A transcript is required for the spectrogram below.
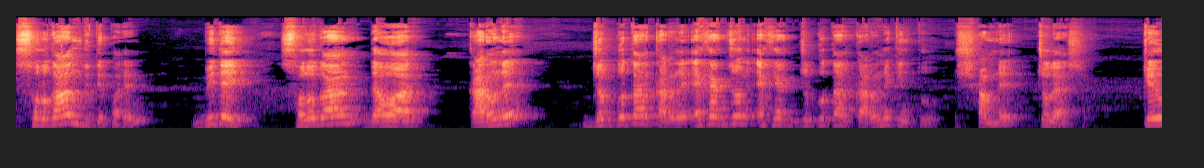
স্লোগান দিতে পারেন। বিদেই স্লোগান দেওয়ার কারণে, যোগ্যতার কারণে এক একজন এক এক যোগ্যতার কারণে কিন্তু সামনে চলে আসে। কেউ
